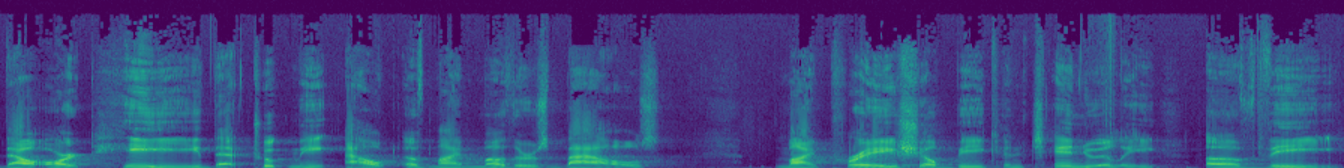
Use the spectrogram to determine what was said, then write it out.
Thou art he that took me out of my mother's bowels. My praise shall be continually of thee.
